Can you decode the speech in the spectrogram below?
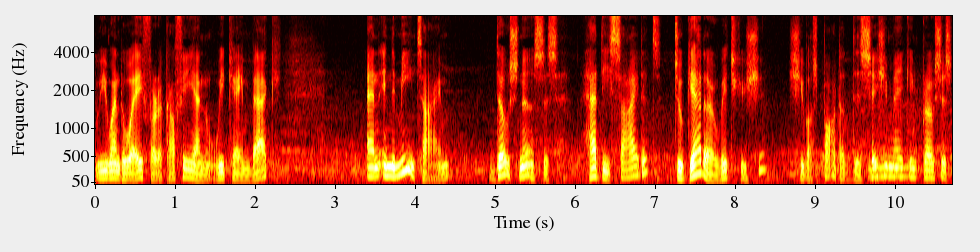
we went away for a coffee and we came back. And in the meantime, those nurses had decided, together with Guusje, she was part of the decision making process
